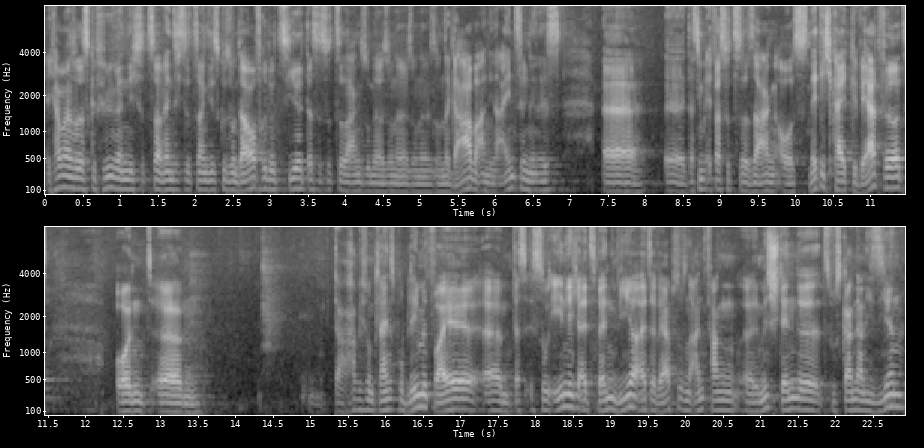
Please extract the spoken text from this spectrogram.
ich habe immer so das Gefühl, wenn, ich sozusagen, wenn sich sozusagen die Diskussion darauf reduziert, dass es sozusagen so eine, so eine, so eine, so eine Gabe an den Einzelnen ist, äh, dass ihm etwas sozusagen aus Nettigkeit gewährt wird, und ähm, da habe ich so ein kleines Problem mit, weil ähm, das ist so ähnlich, als wenn wir als Erwerbslosen anfangen, äh, Missstände zu skandalisieren,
